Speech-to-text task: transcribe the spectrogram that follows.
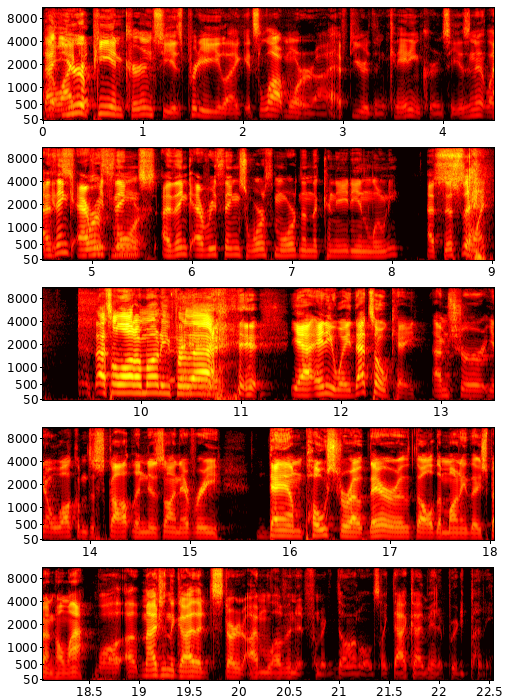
I That like it. European currency is pretty like it's a lot more uh, heftier than Canadian currency, isn't it? Like I think it's worth more. everything's. I think everything's worth more than the Canadian loonie at this point. That's a lot of money for that. yeah. Anyway, that's okay. I'm sure you know. Welcome to Scotland is on every damn poster out there with all the money they spend on that. well, uh, imagine the guy that started "I'm loving it" for McDonald's. Like that guy made a pretty penny.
